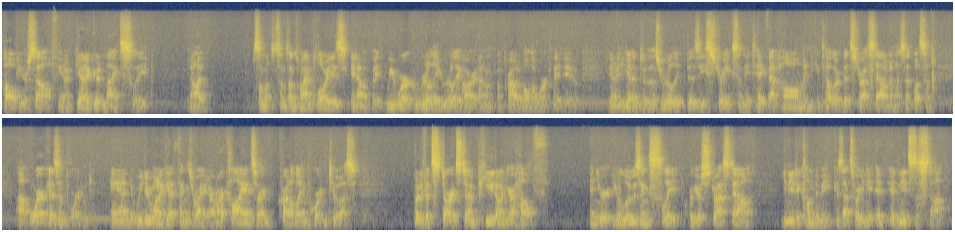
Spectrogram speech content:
help yourself. You know, get a good night's sleep. You know, I, some, sometimes my employees, you know, we work really, really hard, and I'm, I'm proud of all the work they do. You know, you get into those really busy streaks, and they take that home, and you can tell they're a bit stressed out. And I said, listen, uh, work is important, and we do want to get things right, and our clients are incredibly important to us. But if it starts to impede on your health, and you're you're losing sleep or you're stressed out, you need to come to me because that's where you need it, it needs to stop,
